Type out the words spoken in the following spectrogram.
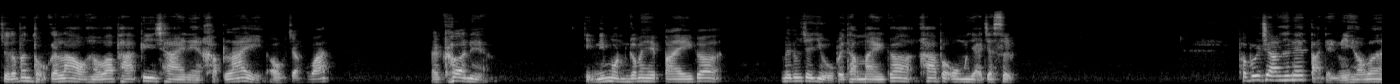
จุลปันโถก็เล่าฮะว่าพระพี่ชายเนี่ยขับไล่ออกจากวัด แล้วก็เนี่ยกิจนิมนต์ก็ไม่ให้ไปก็ไม่รู้จะอยู่ไปทำไมก็ข้าพระองค์อยากจะศึก พระพุทธเจ้าท่านได้ตัดอย่างนี้ครับว่า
